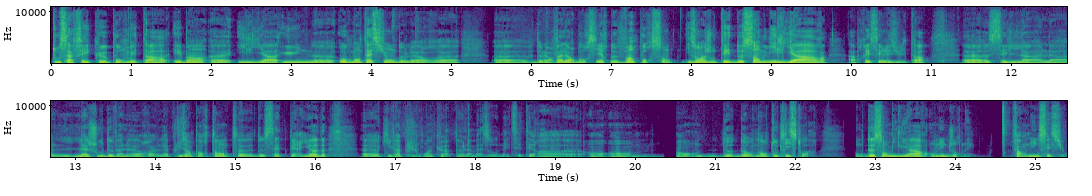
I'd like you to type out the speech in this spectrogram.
tout ça fait que pour Meta, eh ben, il y a eu une augmentation de leur euh, de leur valeur boursière de 20%. Ils ont ajouté 200 milliards après ces résultats. Euh, c'est l'ajout de valeur euh, la plus importante de cette période, qui va plus loin que Apple, Amazon, etc., en, dans, toute l'histoire. Donc 200 milliards en une journée, enfin en une session.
